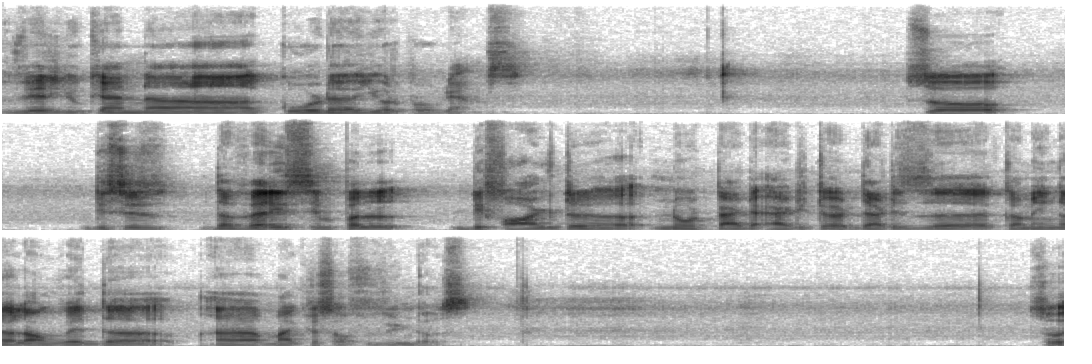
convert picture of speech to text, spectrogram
where you can uh, code uh, your programs. So this is the very simple default uh, notepad editor that is uh, coming along with the Microsoft Windows so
